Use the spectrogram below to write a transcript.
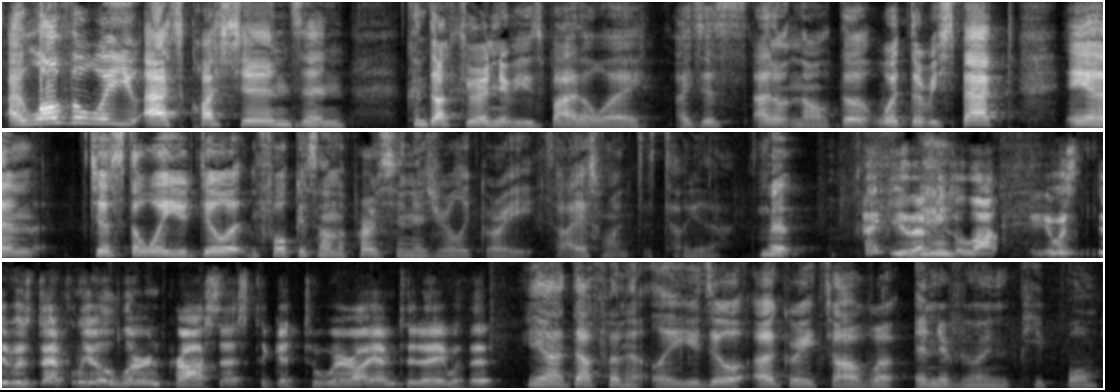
i love the way you ask questions and conduct your interviews by the way I just I don't know the with the respect and just the way you do it and focus on the person is really great. So I just wanted to tell you that. Thank you. That means a lot to me. It was it was definitely a learned process to get to where I am today with it. Yeah, definitely. You do a great job with interviewing people.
